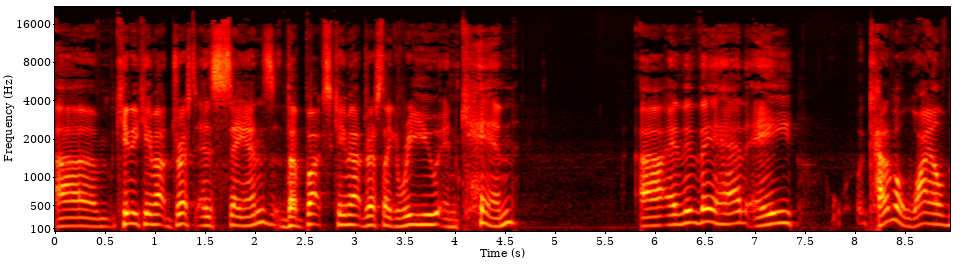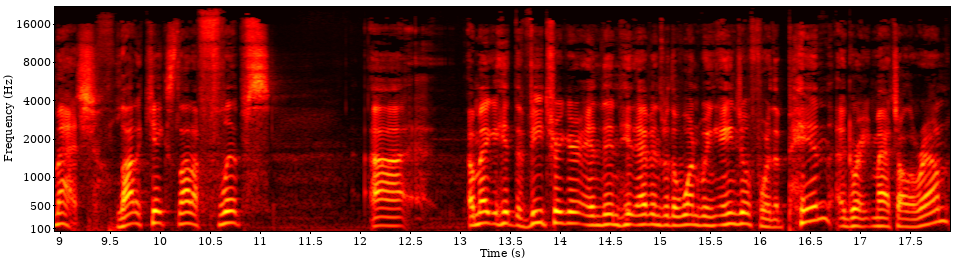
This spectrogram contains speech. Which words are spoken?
Um, Kenny came out dressed as Sans. The Bucks came out dressed like Ryu and Ken. Uh, and then they had a kind of a wild match. A lot of kicks, a lot of flips. Uh, Omega hit the V trigger and then hit Evans with a one wing angel for the pin. A great match all around.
